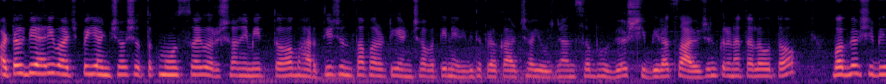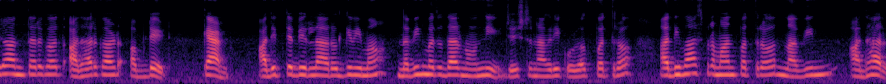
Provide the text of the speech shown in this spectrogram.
अटल बिहारी वाजपेयी यांच्या शतक महोत्सवी वर्षानिमित्त भारतीय जनता पार्टी यांच्या वतीने विविध प्रकारच्या योजनांचं भव्य शिबिराचं आयोजन करण्यात आलं होतं. भव्य शिबिराअंतर्गत Aadhaar card update camp Aditya Birla आरोग्य विमा नवीन मतदार नोंदणी ज्येष्ठ नागरिक ओळखपत्र अधिवास प्रमाणपत्र नवीन आधार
